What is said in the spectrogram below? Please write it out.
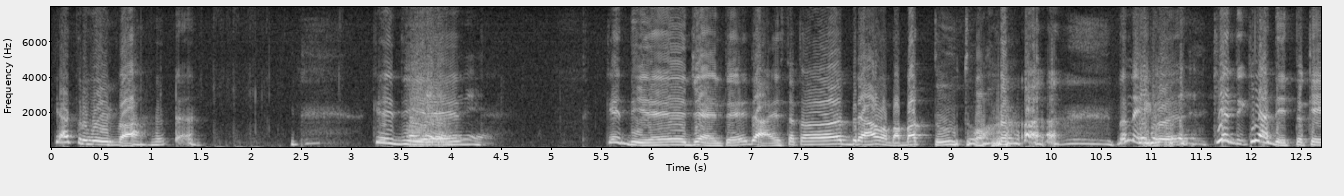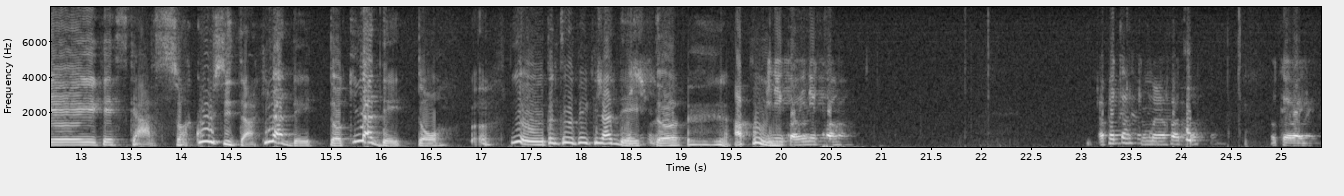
che altro vuoi fare? Che dire? Che dire, gente? Dai, è stato bravo, ma battuto. Non è chi, ha chi l'ha detto che, che è scarso? Accusità, chi l'ha detto? Chi l'ha detto? Io tanto sapere chi l'ha detto. Vieni Appunto. qua, vieni qua. Aspetta, non me l'ha fatto? Ok, vai.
